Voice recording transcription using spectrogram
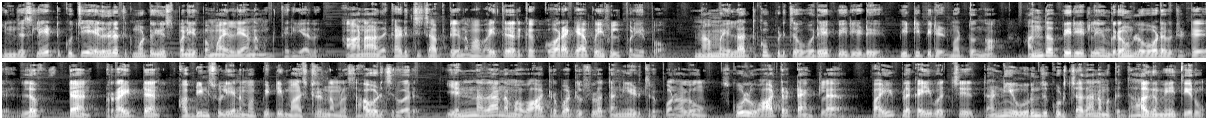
இந்த ஸ்லேட்டு குச்சியை எழுதுறதுக்கு மட்டும் யூஸ் பண்ணியிருப்போமா இல்லையான்னு நமக்கு தெரியாது. ஆனால் அதை கடிச்சு சாப்பிட்டு நம்ம வயிற்றில் இருக்க குறை கேப்பையும் ஃபில் பண்ணியிருப்போம். நம்ம எல்லாத்துக்கும் பிடிச்ச ஒரே பீரியடு பிடி பீரியட் மட்டும்தான். அந்த பீரியட்லேயும் கிரவுண்டில் ஓட விட்டுட்டு லெஃப்ட் டர்ன் ரைட் டர்ன் அப்படின்னு சொல்லியே நம்ம பிடி மாஸ்டர் நம்மளை சாவடிச்சிருவாரு. என்னதான் நம்ம வாட்டர் பாட்டில் ஃபுல்லாக தண்ணி எடுத்துகிட்டு போனாலும் ஸ்கூல் வாட்டர் டேங்க்கில் பைப்பில் கை வச்சு தண்ணியை உறிஞ்சு குடித்தாதான் நமக்கு தாகமே தீரும்.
